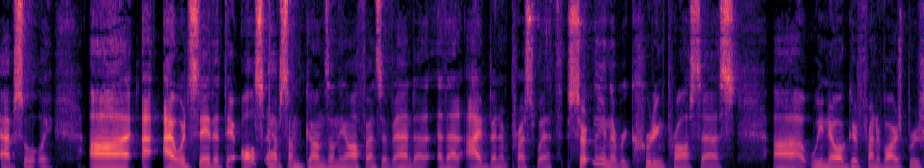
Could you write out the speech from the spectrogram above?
Absolutely. Uh, I, I would say that they also have some guns on the offensive end uh, that I've been impressed with. Certainly in the recruiting process, uh, we know a good friend of ours, Bruce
